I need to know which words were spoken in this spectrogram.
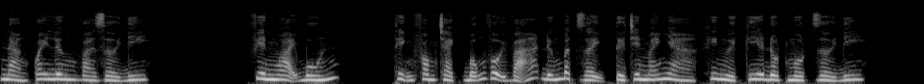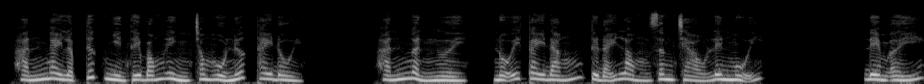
nàng quay lưng và rời đi. Phiên ngoại 4 Thịnh Phong Trạch bỗng vội vã đứng bật dậy từ trên mái nhà khi người kia đột ngột rời đi. Hắn ngay lập tức nhìn thấy bóng hình trong hồ nước thay đổi. Hắn ngẩn người, nỗi cay đắng từ đáy lòng dâng trào lên mũi. Đêm ấy,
